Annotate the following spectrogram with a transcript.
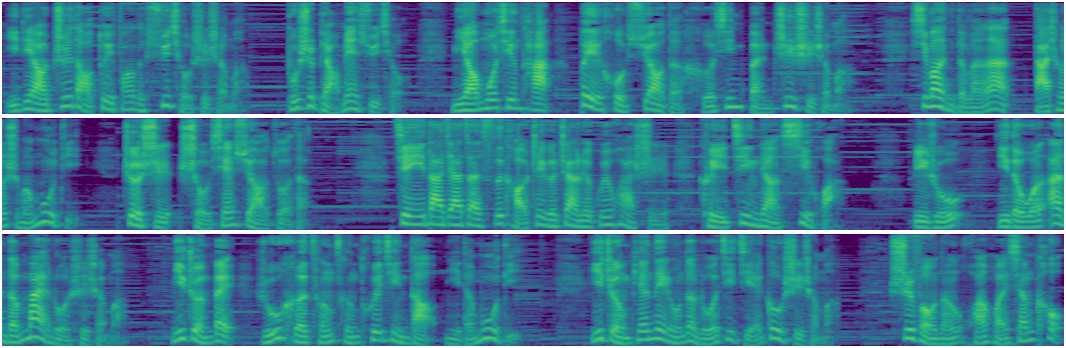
一定要知道对方的需求是什么，不是表面需求，你要摸清他背后需要的核心本质是什么，希望你的文案达成什么目的，这是首先需要做的。建议大家在思考这个战略规划时，可以尽量细化，比如你的文案的脉络是什么，你准备如何层层推进到你的目的。你整篇内容的逻辑结构是什么？是否能环环相扣？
